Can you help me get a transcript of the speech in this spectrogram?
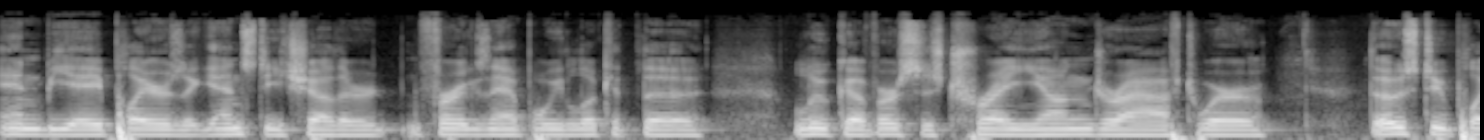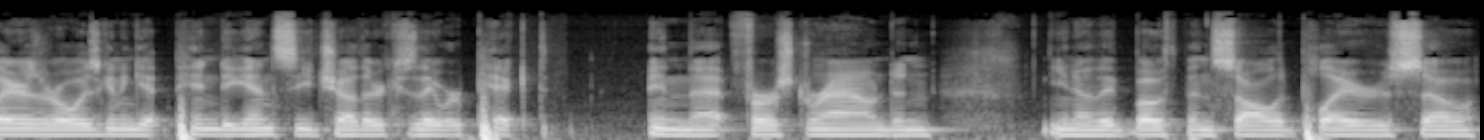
NBA players against each other. For example, we look at the Luka versus Trae Young draft where those two players are always going to get pinned against each other because they were picked in that first round and you know they've both been solid players so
